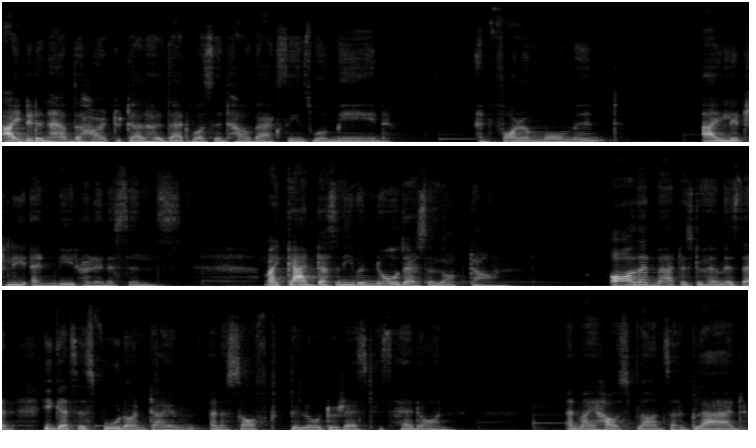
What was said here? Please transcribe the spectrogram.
I didn't have the heart to tell her that wasn't how vaccines were made. And for a moment, I literally envied her innocence. My cat doesn't even know there's a lockdown. All that matters to him is that he gets his food on time and a soft pillow to rest his head on. And my houseplants are glad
